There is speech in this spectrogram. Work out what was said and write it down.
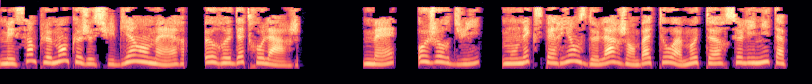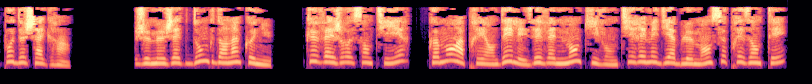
mais simplement que je suis bien en mer, heureux d'être au large. Mais, aujourd'hui, mon expérience de large en bateau à moteur se limite à peau de chagrin. Je me jette donc dans l'inconnu. Que vais-je ressentir? Comment appréhender les événements qui vont irrémédiablement se présenter?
